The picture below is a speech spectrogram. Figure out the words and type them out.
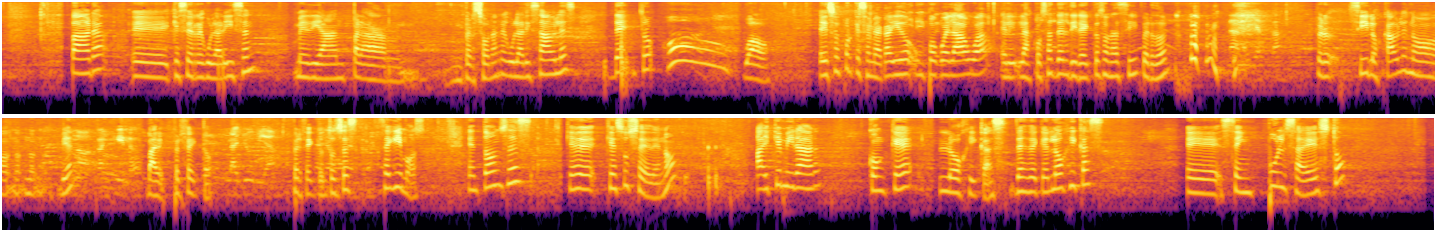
para eh, que se regularicen mediante, para mm, personas regularizables dentro. ¡Oh! ¡Wow! Eso es porque se me ha caído un poco el agua. las cosas del directo son así, perdón. Pero sí, los cables no, no, no, ¿Bien? No, tranquilo. Vale, perfecto. La lluvia. Perfecto, entonces seguimos. Entonces, ¿qué, ¿qué sucede, no? Hay que mirar con qué lógicas, desde qué lógicas eh, se impulsa esto,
